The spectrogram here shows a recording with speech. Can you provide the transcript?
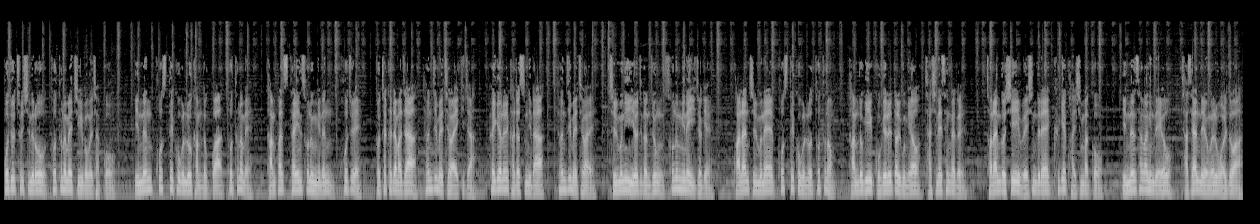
호주 출신으로 토트넘의 지휘봉을 잡고 있는 포스테코글루 감독과 토트넘의 간판 스타인 손흥민은 호주에 도착하자마자 현지 매체와의 기자 회견을 가졌습니다. 현지 매체와의 질문이 이어지던 중 손흥민의 이적에 관한 질문에 포스테코글루 토트넘 감독이 고개를 떨구며 자신의 생각을 전한 것이 외신들의 크게 관심받고 있는 상황인데요. 자세한 내용을 월드와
